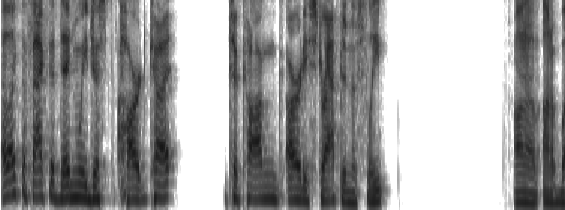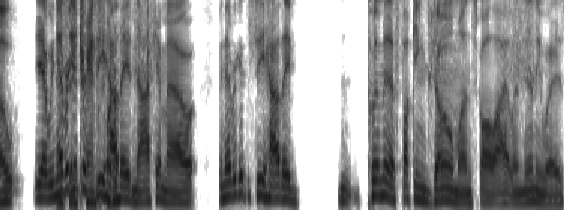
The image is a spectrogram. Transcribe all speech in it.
I like the fact that then we just hard cut to Kong already strapped and asleep on a on a boat. yeah, we never get to see transport how they knock him out. We never get to see how they put him in a fucking dome on Skull Island. Anyways,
